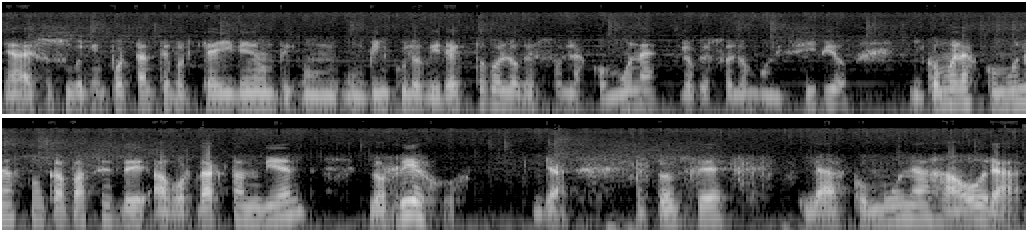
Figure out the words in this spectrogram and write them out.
¿ya? Eso es súper importante porque ahí viene un, vínculo directo con lo que son las comunas, lo que son los municipios y cómo las comunas son capaces de abordar también los riesgos. ¿ya? Entonces, las comunas ahora,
